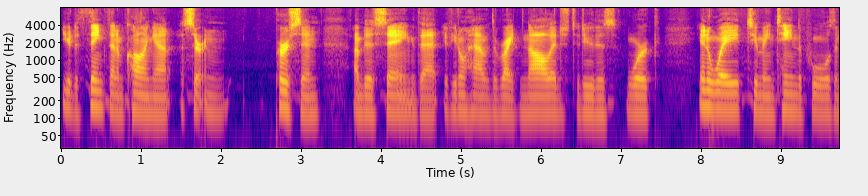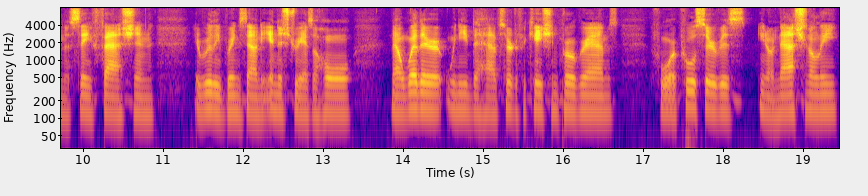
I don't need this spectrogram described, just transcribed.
you to think that I'm calling out a certain person. I'm just saying that if you don't have the right knowledge to do this work in a way to maintain the pools in a safe fashion, it really brings down the industry as a whole. Now, whether we need to have certification programs for pool service, you know, nationally,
